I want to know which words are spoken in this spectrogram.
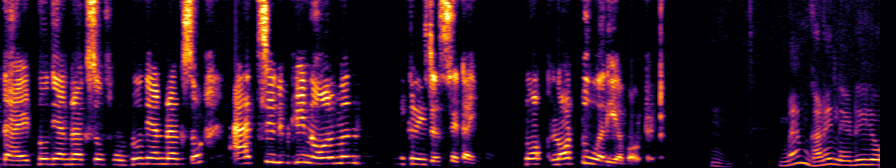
ડાયટનું ધ્યાન રાખશો ફૂડનું ધ્યાન રાખશો એબ્સોલ્યુટલી નોર્મલ નીકળી જશે time not to worry about it. Ma'am, ઘણી લેડીઝો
